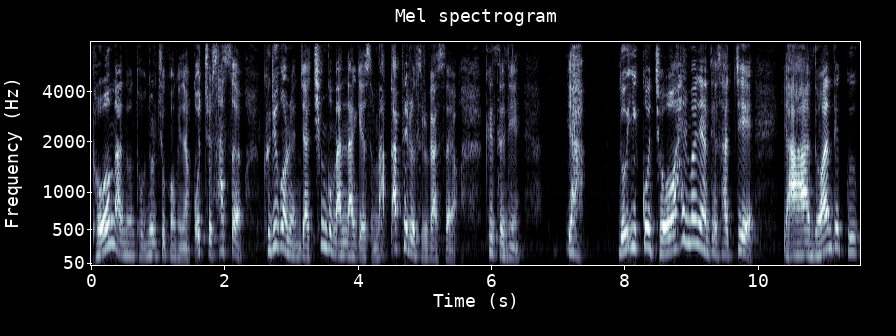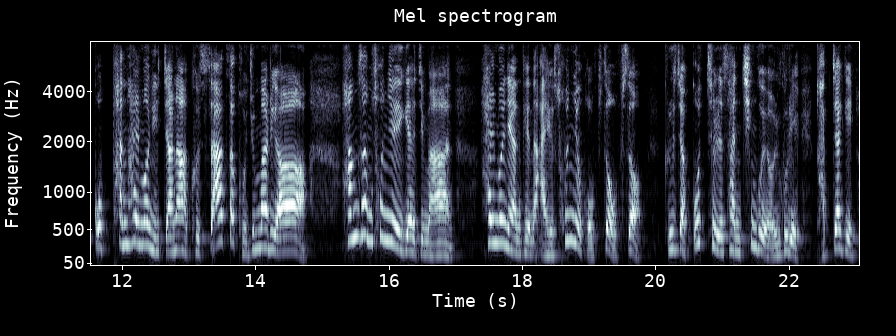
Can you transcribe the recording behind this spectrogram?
더 많은 돈을 주고 그냥 꽃을 샀어요. 그리고는 이제 친구 만나기 위해서 막 카페로 들어갔어요. 그랬더니 야 너 이 꽃 저 할머니한테 샀지? 야 너한테 그 꽃 판 할머니 있잖아. 그 싹 다 거짓말이야. 항상 손녀 얘기하지만 할머니한테는 아예 손녀가 없어 없어. 그러자 꽃을 산 친구의 얼굴이 갑자기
